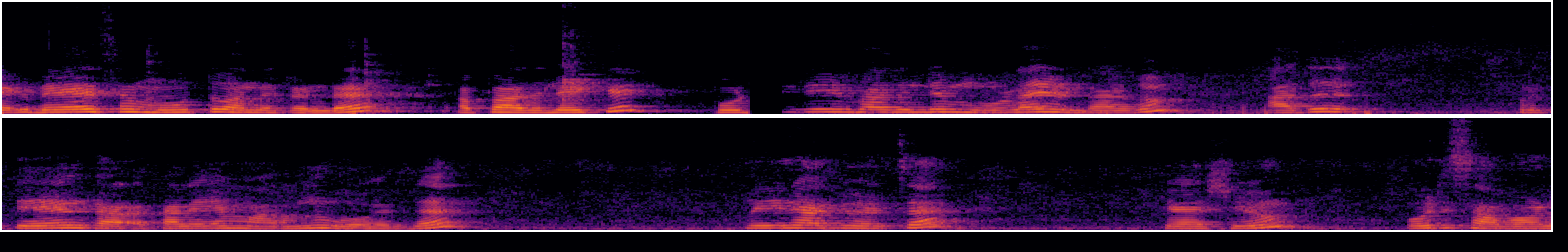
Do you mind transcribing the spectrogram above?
ഏകദേശം മൂത്ത് വന്നിട്ടുണ്ട്. അപ്പോൾ അതിലേക്ക് പൊടി കഴിയുമ്പോൾ അതിന്റെ മുളയുണ്ടാകും. അത് പ്രത്യേകം കളയാൻ മറന്നു പോകരുത്. മെയിനാക്കി വെച്ച കാഷ്യവും ഒരു സവാള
